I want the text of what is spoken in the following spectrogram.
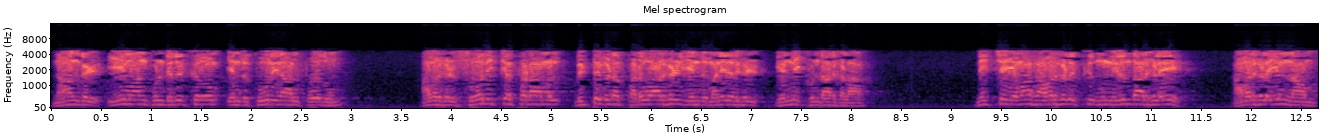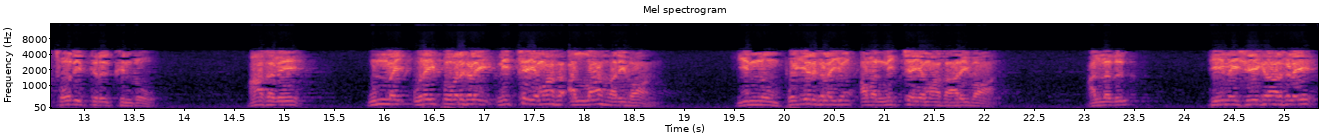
நாங்கள் ஈமான் கொண்டிருக்கிறோம் என்று கூறினால் போதும் அவர்கள் சோதிக்கப்படாமல் விட்டுவிடப்படுவார்கள் என்று மனிதர்கள் எண்ணிக்கொண்டார்களா? நிச்சயமாக அவர்களுக்கு முன் இருந்தார்களே அவர்களையும் நாம் சோதித்திருக்கின்றோம். ஆகவே உண்மை உரைப்பவர்களை நிச்சயமாக அல்லாஹ் அறிவான். இன்னும் பொய்யர்களையும் அவன் நிச்சயமாக அறிவான். அல்லது தீமை செய்கிறார்களே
